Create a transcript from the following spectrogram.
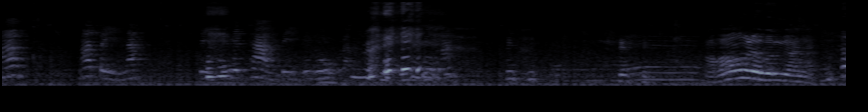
มา มาตีนนะ ตีนไป เฮ็ดท่านตีนไปลูกนะเอาเฮาเลยเบิ่งกันน่ะเอา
